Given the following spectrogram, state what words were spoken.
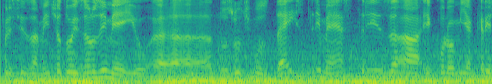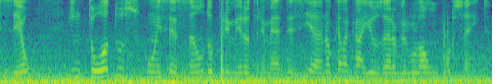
precisamente há dois anos e meio. Uh, nos últimos dez trimestres, a economia cresceu em todos, com exceção do primeiro trimestre desse ano, que ela caiu 0,1%.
